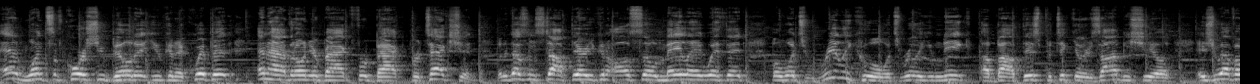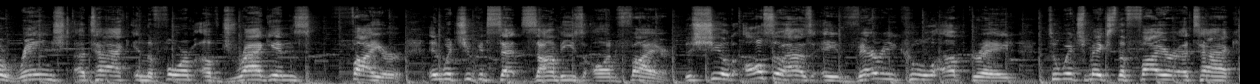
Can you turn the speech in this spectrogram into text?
and once, of course, you build it, you can equip it and have it on your back for back protection. But it doesn't stop there. You can also melee with it. But what's really cool, what's really unique about this particular zombie shield is you have a ranged attack in the form of dragons fire, in which you can set zombies on fire. The shield also has a very cool upgrade to which makes the fire attack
